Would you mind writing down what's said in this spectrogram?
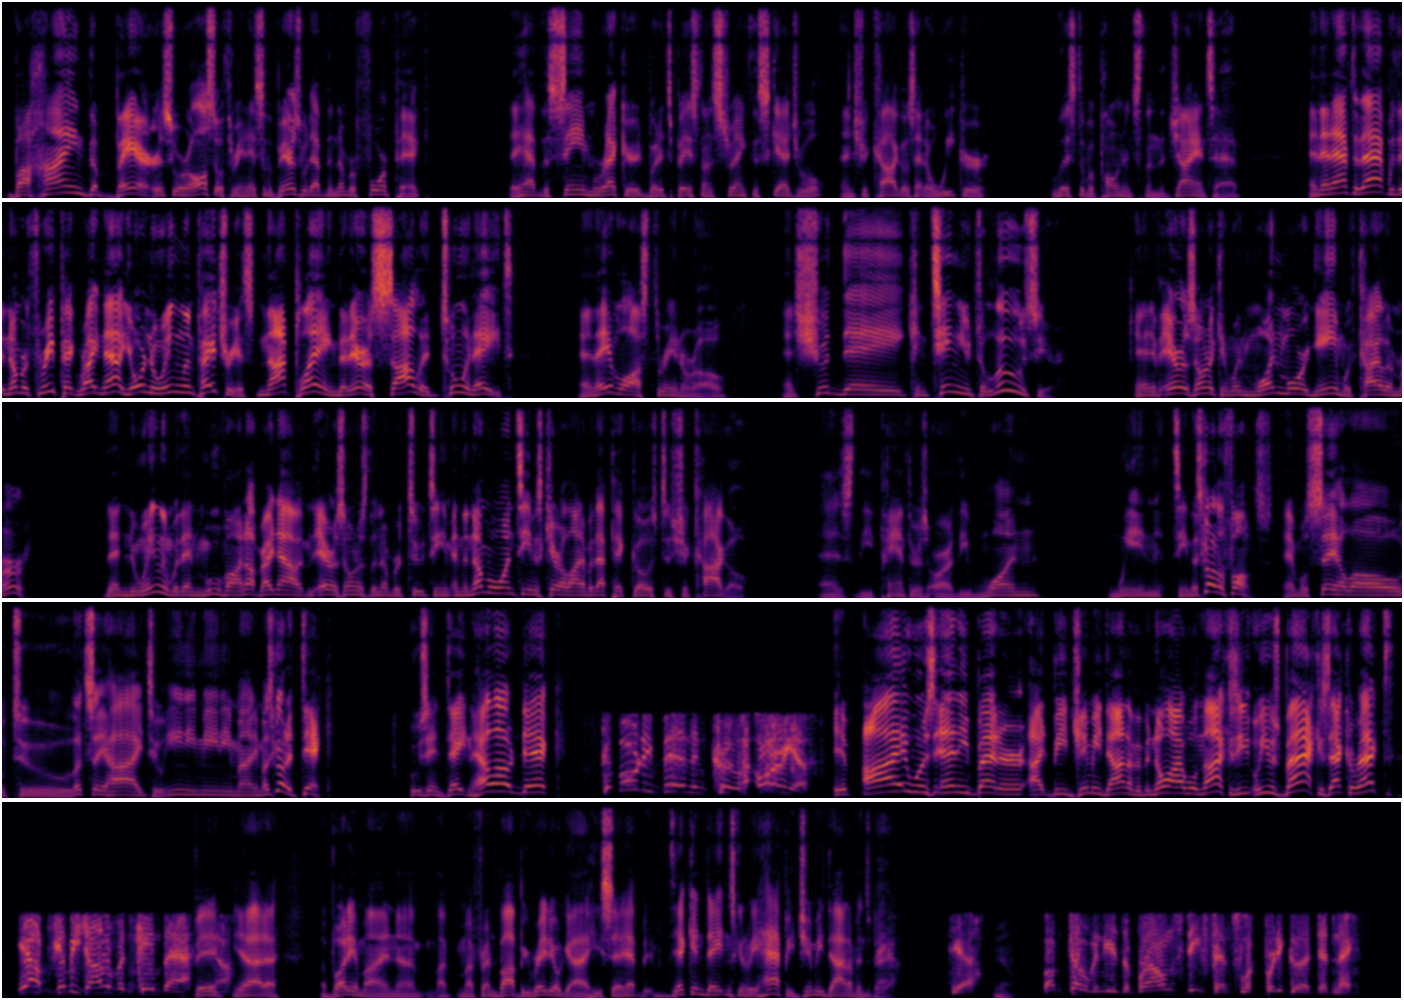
behind the Bears, who are also three and eight. So the Bears would have the number four pick. They have the same record, but it's based on strength of schedule, and Chicago's had a weaker list of opponents than the Giants have. And then after that, with the number three pick right now, your New England Patriots not playing, that they're a solid two and eight, and they've lost three in a row. And should they continue to lose here, and if Arizona can win one more game with Kyler Murray, then New England would then move on up. Right now, Arizona's the number two team, and the number one team is Carolina, but that pick goes to Chicago, as the Panthers are the one win team. Let's go to the phones and we'll say hello to, let's say hi to Eeny, Meeny, Miny. Let's go to Dick, who's in Dayton. Hello, Dick. Good morning, Ben and crew. How are you? If I was any better, I'd be Jimmy Donovan, but no, I will not because he, he was back. Is that correct? Yeah, Jimmy Donovan came back. Big, yeah. yeah a, a, buddy of mine, uh, my, my friend Bob, big radio guy, he said, yeah, Dick and Dayton's going to be happy. Jimmy Donovan's back. Yeah. Yeah. I'm telling you, the Browns' defense looked pretty good, didn't they?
